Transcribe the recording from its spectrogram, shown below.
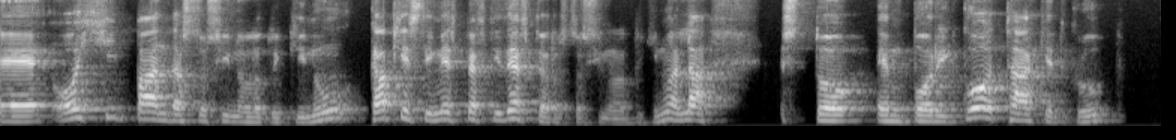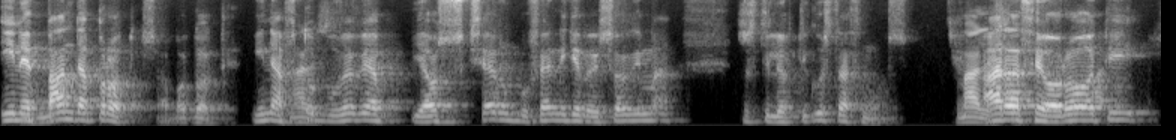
Ε, όχι πάντα στο σύνολο του κοινού. Κάποιες στιγμές πέφτει δεύτερο στο σύνολο του κοινού, αλλά στο εμπορικό target group είναι πάντα πρώτος από τότε. Είναι αυτό που βέβαια για όσους ξέρουν που φαίνει και το εισόδημα στους τηλεοπτικούς σταθμούς. Άρα θεωρώ ότι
